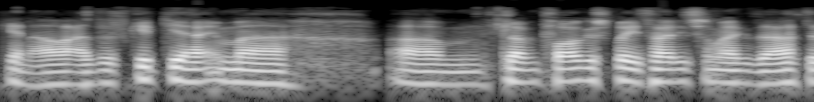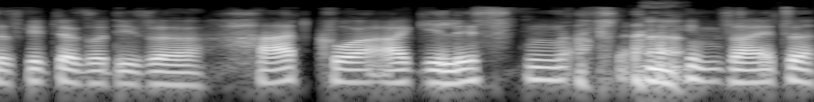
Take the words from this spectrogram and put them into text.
Genau, also es gibt ja immer ähm, ich glaube, im Vorgespräch hatte ich schon mal gesagt, es gibt ja so diese Hardcore-Agilisten auf der ja. einen Seite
